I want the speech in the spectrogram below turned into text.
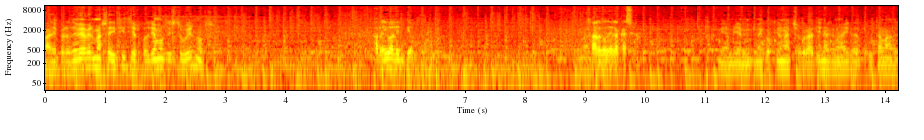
Vale, pero debe haber más edificios. Podríamos distribuirnos. Arriba limpio. Salgo de la casa. Bien, bien. Me he cogido una chocolatina que me va a ir de puta madre.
